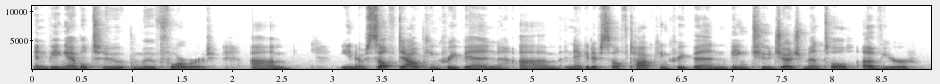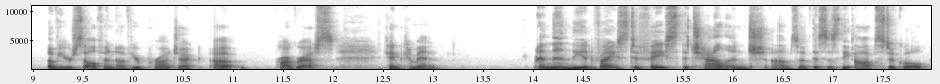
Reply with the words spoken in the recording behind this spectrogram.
and being able to move forward. Um, you know, self doubt can creep in, um, negative self talk can creep in, being too judgmental of your of yourself and of your project uh, progress can come in. And then the advice to face the challenge. Um, so if this is the obstacle,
